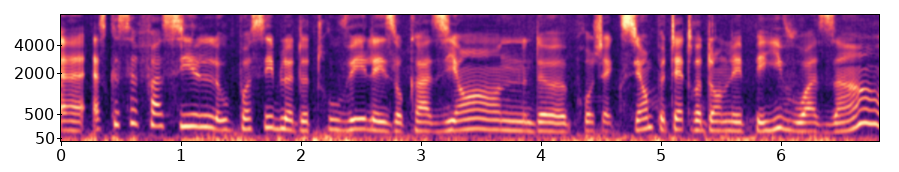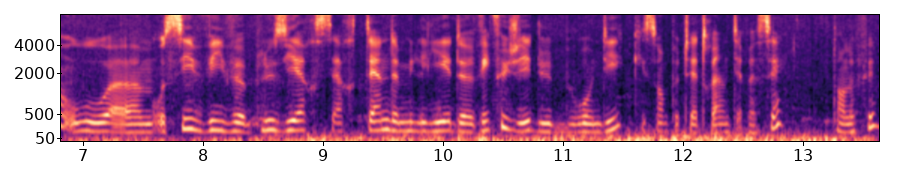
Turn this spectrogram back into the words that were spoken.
Euh, est-ce que c'est facile ou possible de trouver les occasions de projection, peut-être dans les pays voisins, où aussi vivent plusieurs centaines de milliers de réfugiés du Burundi qui sont peut-être intéressés dans le film?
